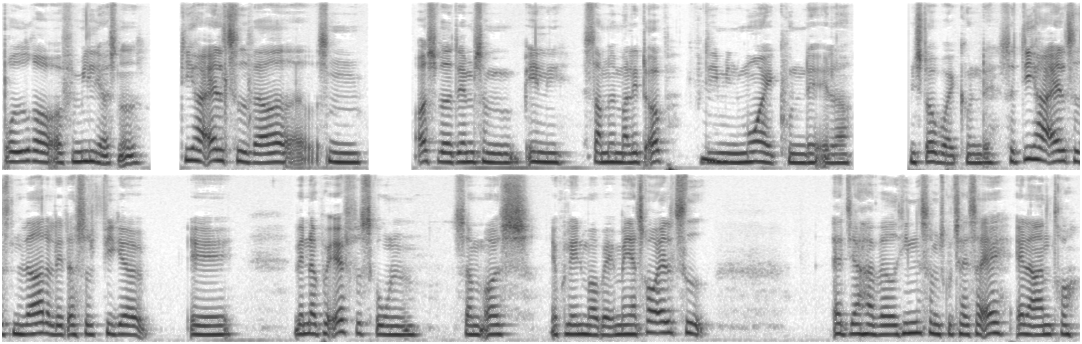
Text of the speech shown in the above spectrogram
brødre og familie og sådan noget, de har altid været sådan, også været dem, som egentlig samlede mig lidt op, fordi Mm. min mor ikke kunne det, eller min storebror ikke kunne det. Så de har altid sådan været der lidt, og så fik jeg øh, venner på efterskolen, som også jeg kunne læne mig op af. Men jeg tror altid, at jeg har været hende, som skulle tage sig af alle andre.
